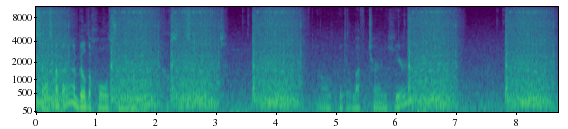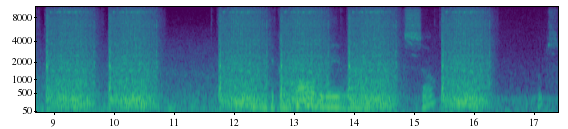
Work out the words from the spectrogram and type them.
satisfied. I'm going to build a whole tram right now, so let's do that. I'll make a left turn here. Make it go all the way around like so. Oops.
